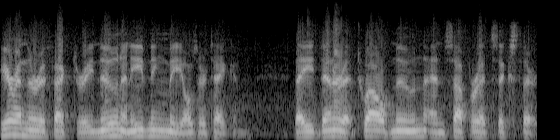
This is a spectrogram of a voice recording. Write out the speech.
Here in the refectory, noon and evening meals are taken. They eat dinner at 12 noon and supper at 6.30.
